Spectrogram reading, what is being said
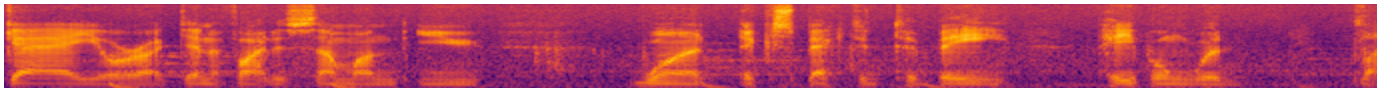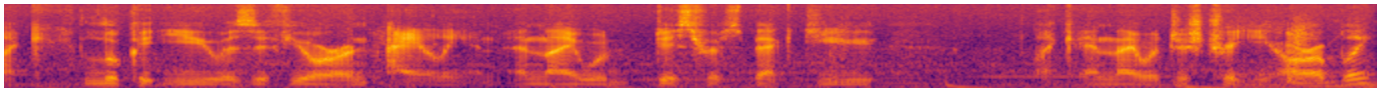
gay or identified as someone that you weren't expected to be, people would like look at you as if you're an alien and they would disrespect you like and they would just treat you horribly.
